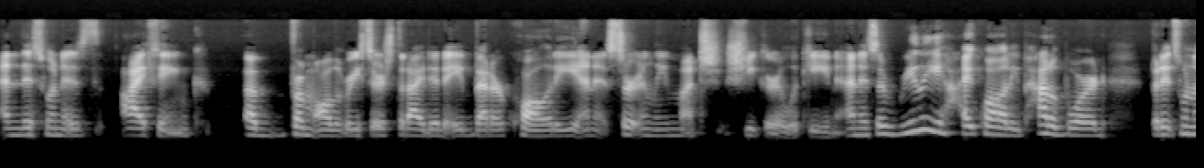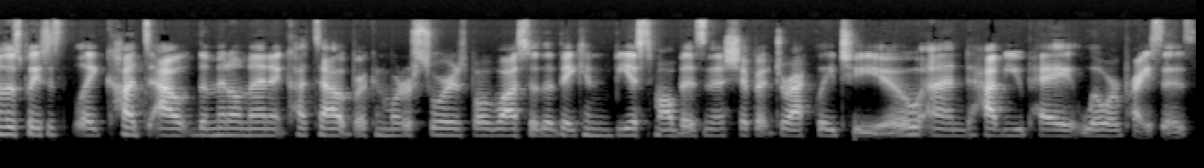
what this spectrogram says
And this one is, I think, uh, from all the research that I did, a better quality, and it's certainly much chicer looking. And it's a really high quality paddleboard but it's one of those places that, like cuts out the middlemen it cuts out brick and mortar stores blah, blah blah so that they can be a small business ship it directly to you and have you pay lower prices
